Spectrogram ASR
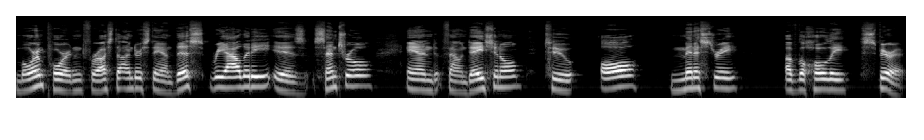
more important for us to understand. This reality is central and foundational to all ministry of the Holy Spirit.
